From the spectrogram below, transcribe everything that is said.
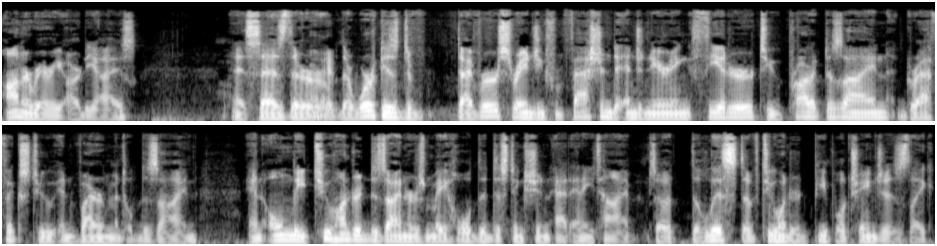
honorary RDIs. And it says their Right. their work is div- diverse, ranging from fashion to engineering, theater to product design, graphics to environmental design. And only 200 designers may hold the distinction at any time. So the list of 200 people changes. Like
